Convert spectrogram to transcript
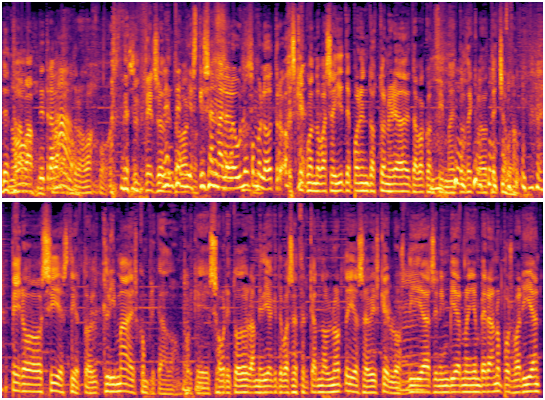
De No, trabajo. De trabajo. de trabajo. Exceso No de entendí, tabaco. es que Es tan malo lo uno como lo otro. Es que cuando vas allí te ponen dos toneladas de tabaco encima, entonces claro, te chafan. Pero sí es cierto, el clima es complicado, porque sobre todo a medida que te vas acercando al norte ya sabéis que los días en invierno y en verano pues varían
